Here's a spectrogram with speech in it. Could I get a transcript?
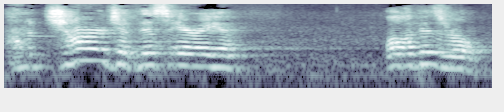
I'm in charge of this area, all of Israel.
